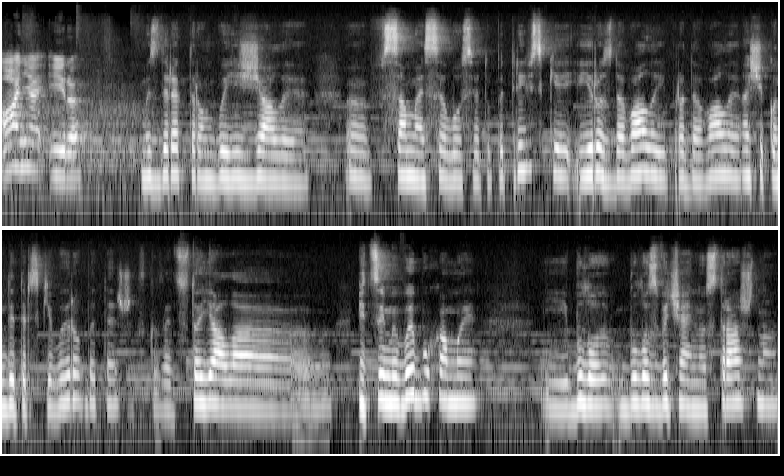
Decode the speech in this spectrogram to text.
Аня, Ира. Ми з директором виїжджали е, в саме село Святопетрівське і роздавали і продавали наші кондитерські вироби теж так сказати. Стояла е, під цими вибухами, і було, було звичайно страшно.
